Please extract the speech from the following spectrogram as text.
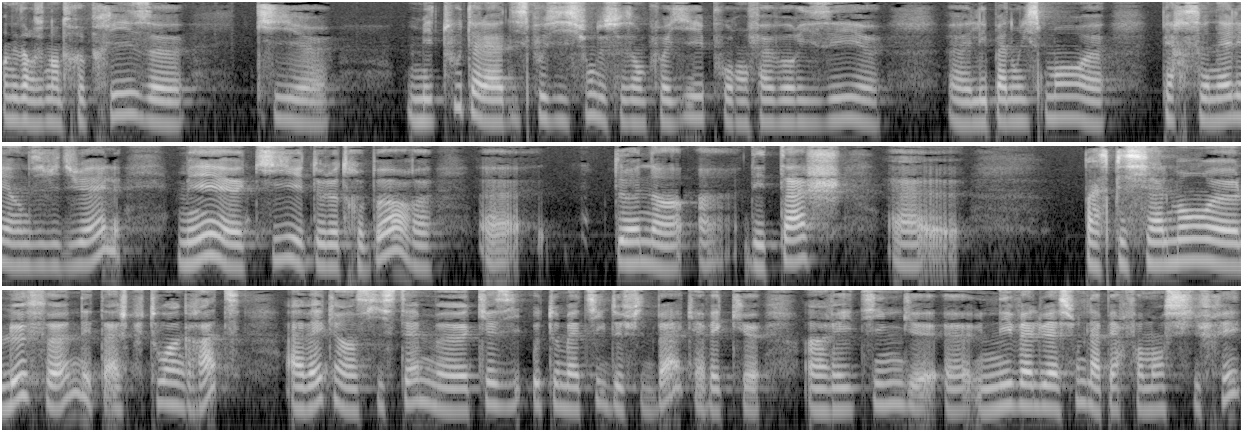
on est dans une entreprise euh, qui euh, met tout à la disposition de ses employés pour en favoriser l'épanouissement personnel et individuel, mais qui, de l'autre bord, donne un, un, des tâches pas spécialement le fun, des tâches plutôt ingrates, avec un système euh, quasi automatique de feedback, avec euh, un rating, euh, une évaluation de la performance chiffrée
